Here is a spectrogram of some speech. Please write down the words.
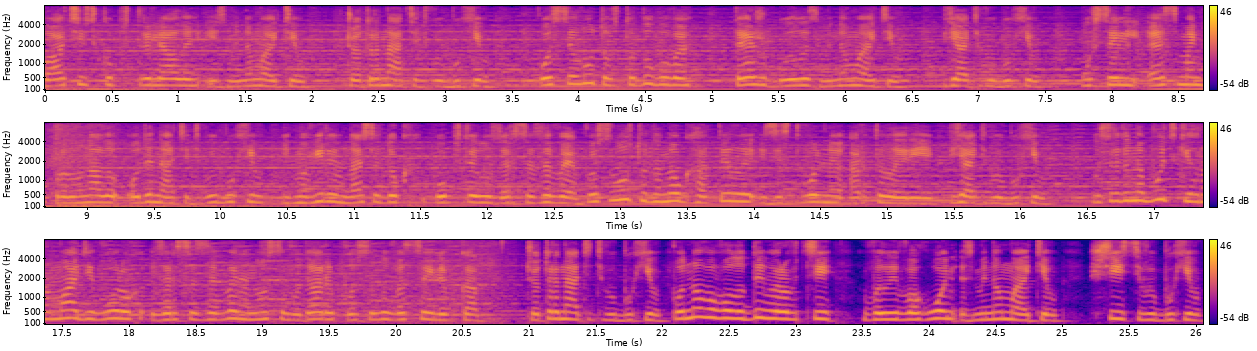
Бачівськ обстріляли із мінометів – 14 вибухів. По селу Товстодубове теж били з мінометів – 5 вибухів. У селі Есмень пролунало 11 вибухів, ймовірний внаслідок обстрілу з РСЗВ. По селу Студенок гатили зі ствольної артилерії – 5 вибухів. У Серединобудській громаді ворог з РСЗВ наносив удари по селу Васильівка – 14 вибухів. По Нововолодимировці вели вогонь з мінометів – 6 вибухів.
